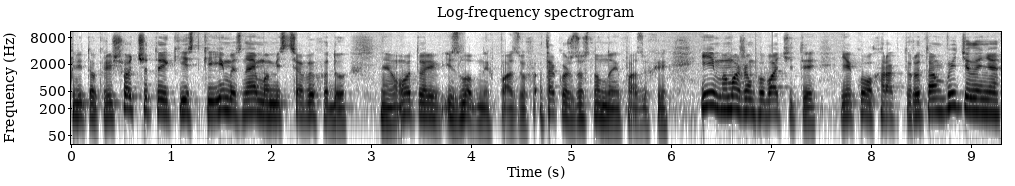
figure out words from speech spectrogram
кліток рішотчатої кістки, і ми знаємо місця виходу отворів із лобних пазух, а також з основної пазухи. І ми можемо побачити, якого характеру там виділення,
